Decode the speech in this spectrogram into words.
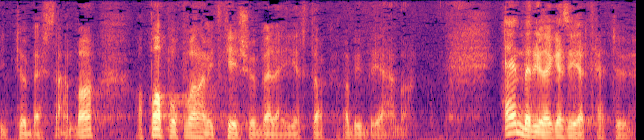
így többes számba, a papok valamit később beleírtak a Bibliába. Emberileg ez érthető,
